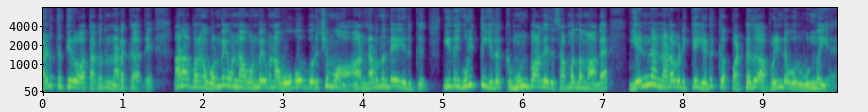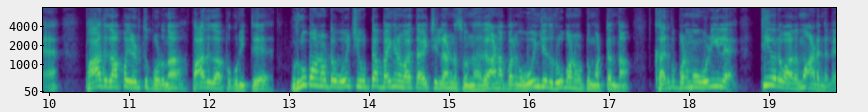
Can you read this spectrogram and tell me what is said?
அடுத்த தீவிரவாத தாக்குதல் நடக்காது. ஆனால் பாருங்க ஒன் பை ஒன்னா ஒன் பை ஒன்னா ஒவ்வொரு வருஷமும் நடந்துட்டே இருக்கு. இதை குறித்து இதற்கு முன்பாக இது சம்பந்தமாக என்ன நடவடிக்கை எடுக்கப்பட்டது அப்படின்ற ஒரு உண்மையை பாதுகாப்பா எடுத்து போடுங்க. பாதுகாப்பு குறித்து. ரூபா நோட்டை ஒழிச்சு விட்டா பயங்கரவாதத்தை அழிச்சிடலான்னு சொன்னாரு. ஆனா பாருங்க ஒழிஞ்சது ரூபா நோட்டு மட்டும்தான். கருப்பு பணமும் ஒழியல தீவிரவாதமும் அடங்கல.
